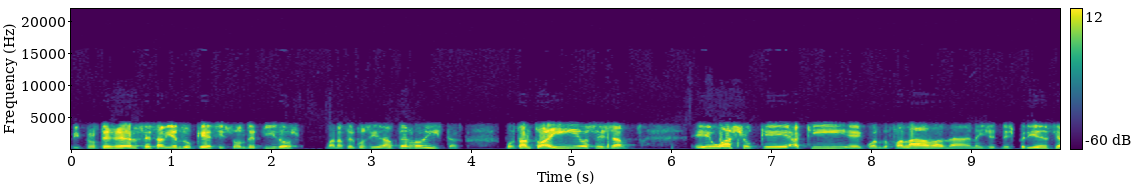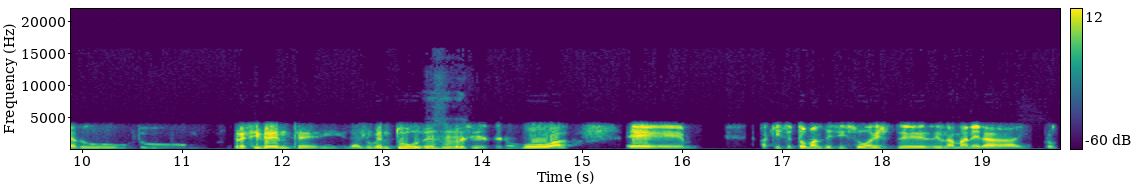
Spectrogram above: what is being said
e proteger-se sabendo que, se são detidos, vão ser considerados terroristas. Portanto, aí, ou seja, eu acho que aqui, eh, quando falava na, na, na experiência do, do presidente e da juventude, uh -huh. do presidente Novoa, eh, aquí se toman decisões de, de uma maneira, pronto,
